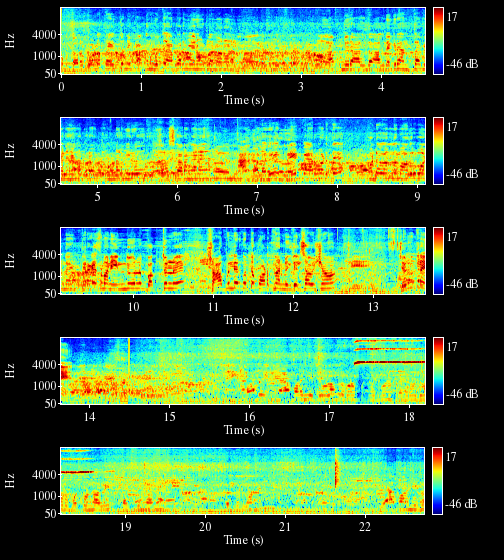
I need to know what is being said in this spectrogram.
ఒక త్వర కూడా క్రైస్తవుడు నీ పక్కన పోతే వ్యాపారం చేయనోట్లేదు మన మీరు వాళ్ళ వాళ్ళ దగ్గర అంతా వినయంగా ప్రవర్తిస్తున్నారు మీరు? సంస్కారంగానే? అలాగే గ్రేట్ పేరు పడితే కొంటే విన్న మొదలుకోండి తిరగేసి మన హిందువులు భక్తుల్ని షాపుల దగ్గర కొత్త కొడుతున్నారు. మీకు తెలిసే విషయం? జరుగుతున్నాయి. వ్యాపారం చేసే వాళ్ళందరూ కూడా బొట్టు పెట్టుకొని ప్రతిరోజు కూడా బొట్టు ఉండాలి ఖచ్చితంగా. బొట్టు పెట్టుకోండి వ్యాపారం చేసే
